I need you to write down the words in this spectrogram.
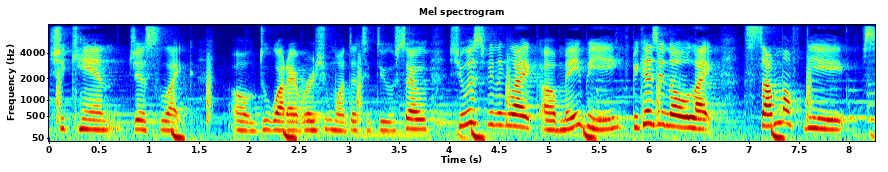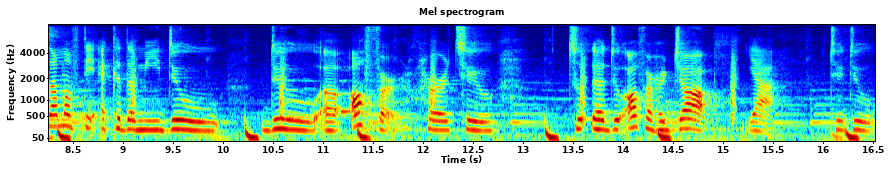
she can't just like oh, do whatever she wanted to do. So she was feeling like uh, maybe because you know like some of the some of the academy do do uh, offer her to to uh, do offer her job yeah to do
